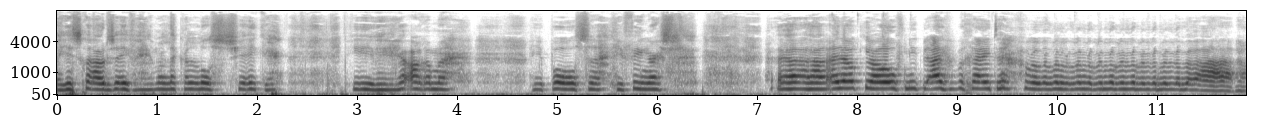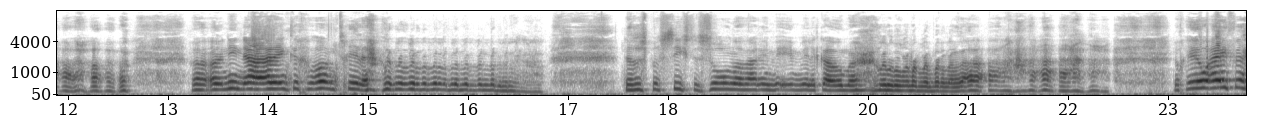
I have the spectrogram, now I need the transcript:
Je schouders even helemaal lekker los shaken. Je, je armen, je polsen, je vingers. en ook je hoofd niet blijven vergeten. niet nadenken, gewoon trillen. Dat is precies de zone waarin we in willen komen. Nog heel even.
